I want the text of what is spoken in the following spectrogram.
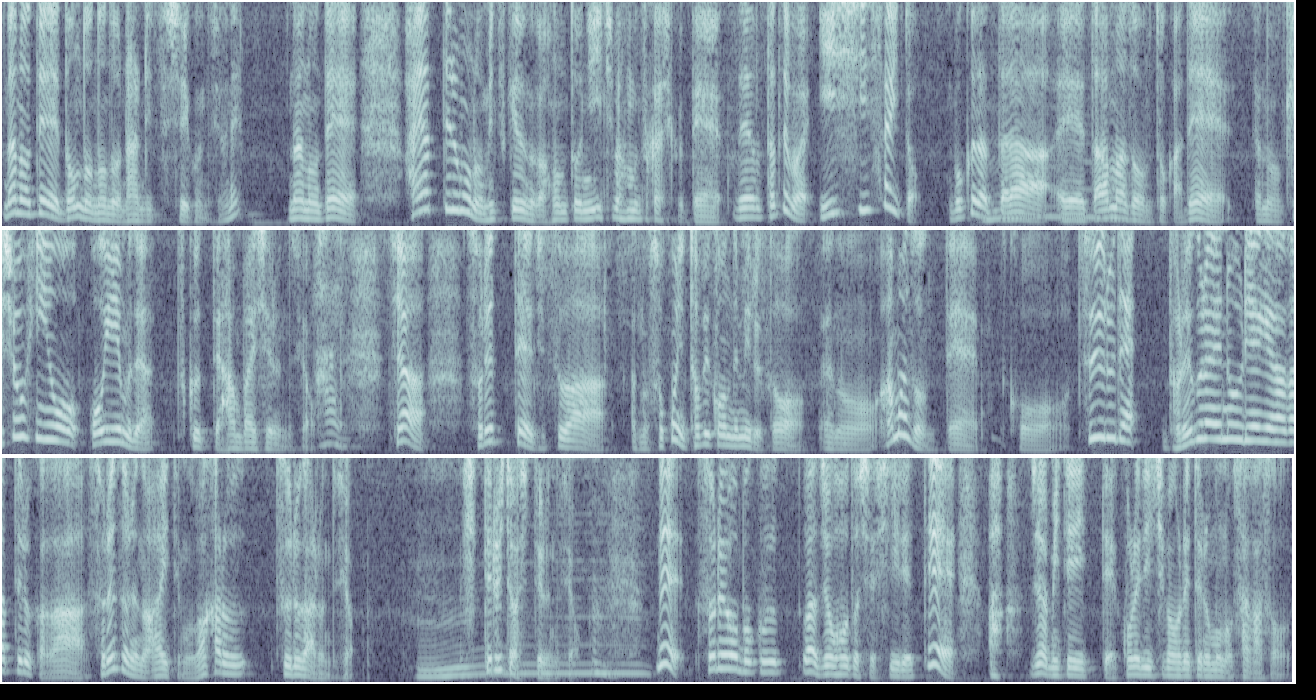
なので、どんどんどんどん乱立していくんですよね。なので、流行ってるものを見つけるのが本当に一番難しくて、で、例えば EC サイト、僕だったら、えっ、と、アマゾンとかで、あの、化粧品を OEM で作って販売してるんですよ。はいじゃあ、それって実は、あの、そこに飛び込んでみると、あの、アマゾンって、こう、ツールでどれぐらいの売り上げが上がってるかが、それぞれのアイテム分かるツールがあるんですよ。知ってる人は知ってるんですよ。で、それを僕は情報として仕入れて、あ、じゃあ見ていって、これで一番売れてるものを探そ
